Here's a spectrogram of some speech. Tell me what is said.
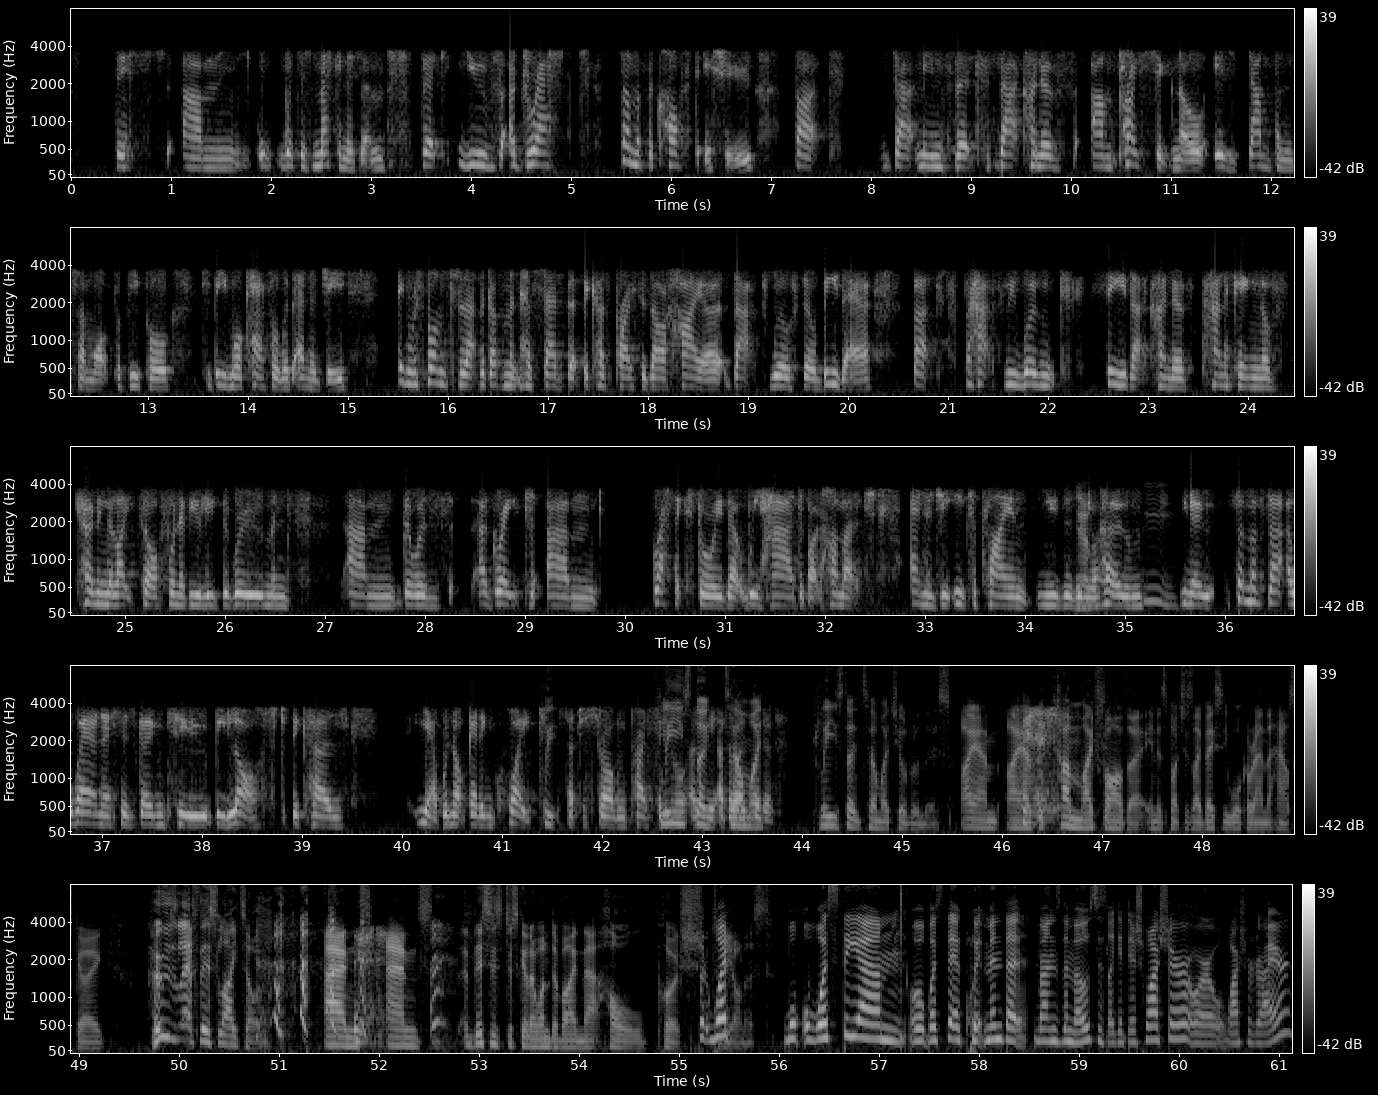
this um, with this mechanism that you've addressed some of the cost issue, but that means that that kind of um, price signal is dampened somewhat for people to be more careful with energy. In response to that, the government has said that because prices are higher, that will still be there, but perhaps we won't see that kind of panicking of turning the lights off whenever you leave the room. And um, there was a great um, graphic story that we had about how much energy each appliance uses Yep. in your home. You know, some of that awareness is going to be lost because, yeah, we're not getting quite Please- such a strong price signal as don't we otherwise would have. Please don't tell my children this. I am I have become my father in as much as I basically walk around the house going, "Who's left this light on?" and and this is just going to undermine that whole push. But to what- be honest, What's the um? What's the equipment that runs the most? Is it like a dishwasher or a washer dryer?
